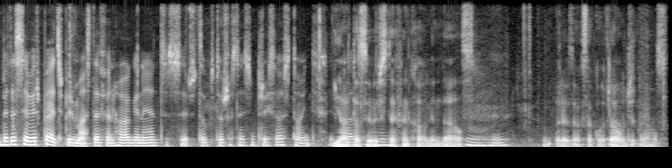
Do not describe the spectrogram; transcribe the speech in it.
Bet tas jau ir pēc pirmā Stefenhāgena, ja tas ir 1838. Jā, tas jau ir Stefenhāgena dēls. Mm -hmm. Precīzāk sakot, dēls.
